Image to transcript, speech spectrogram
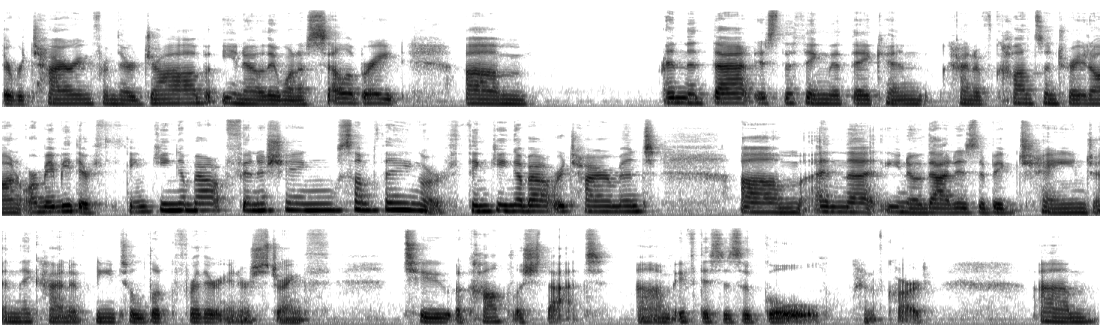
They're retiring from their job you know they want to celebrate um, and that that is the thing that they can kind of concentrate on or maybe they're thinking about finishing something or thinking about retirement um, and that you know that is a big change and they kind of need to look for their inner strength to accomplish that um, if this is a goal kind of card. Um,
